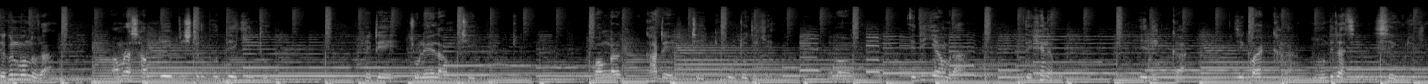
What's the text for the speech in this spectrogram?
দেখুন বন্ধুরা, আমরা সামনে এই ব্রিজটার উপর দিয়ে কিন্তু হেঁটে চলে এলাম ঠিক গঙ্গার ঘাটের ঠিক উল্টো দিকে এবং এদিকে আমরা দেখে নেব এদিককার যে কয়েকখানা মন্দির আছে সেগুলিকে।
